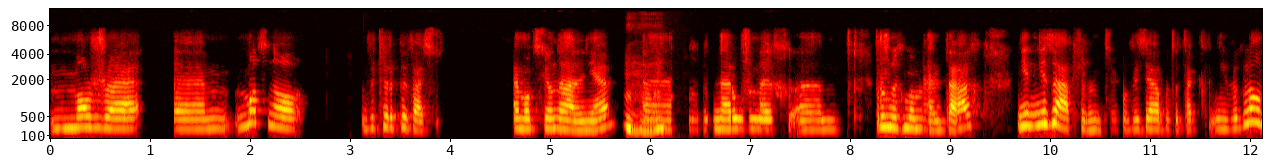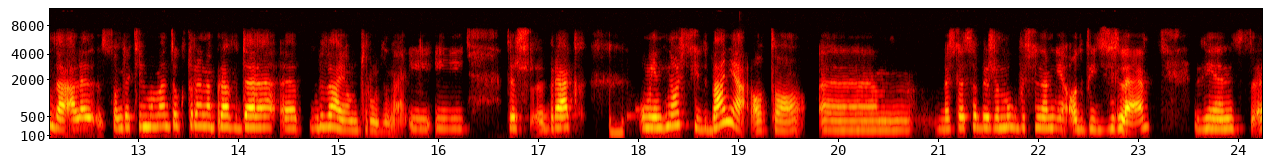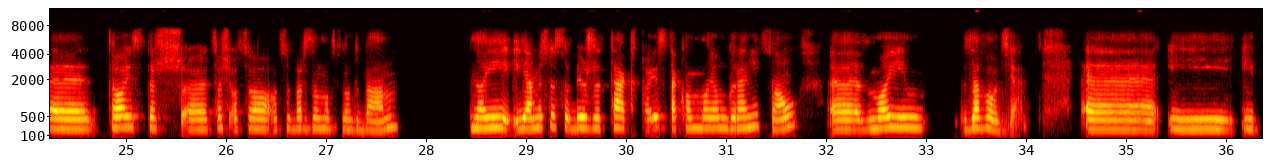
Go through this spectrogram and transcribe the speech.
może mocno wyczerpywać emocjonalnie mhm. E, na różnych, w różnych momentach. Nie, nie zawsze bym tutaj powiedziała, bo to tak nie wygląda, ale są takie momenty, które naprawdę bywają trudne i, i też brak umiejętności dbania o to, myślę sobie, że mógłby się na mnie odbić źle, więc e, to jest też e, coś, o co, o co bardzo mocno dbam. No i ja myślę sobie, że tak, to jest taką moją granicą e, w moim zawodzie. I, i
